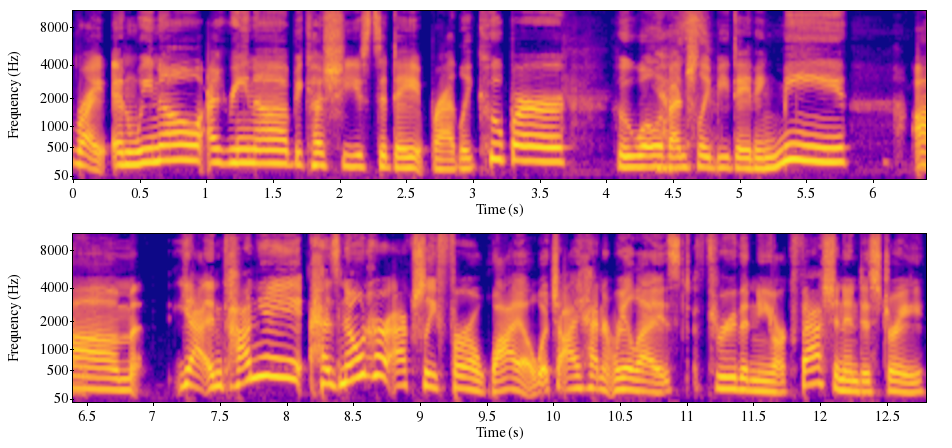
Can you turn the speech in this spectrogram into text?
Right. And we know Irina because she used to date Bradley Cooper, who will Yes. eventually be dating me. Um, yeah, and Kanye has known her actually for a while, which I hadn't realized through the New York fashion industry.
